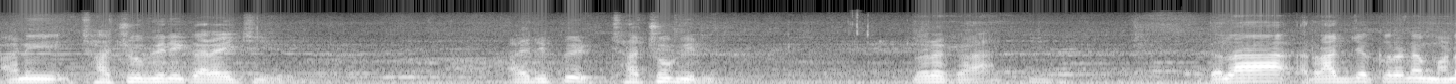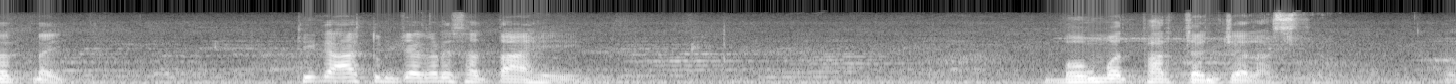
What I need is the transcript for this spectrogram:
आणि छाछूगिरी करायची. आय रिपीट छाछूगिरी. बरं का? त्याला राज्य करणं म्हणत नाहीत. ठीक आहे आज तुमच्याकडे सत्ता आहे. बहुमत फार चंचल असतं.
